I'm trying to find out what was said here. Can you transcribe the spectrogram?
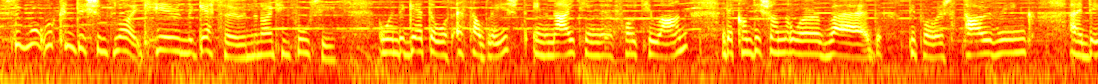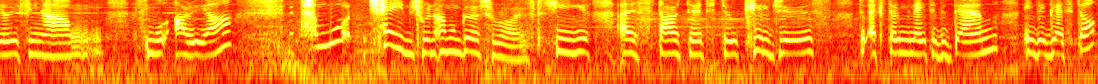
So, what were conditions like here in the ghetto in the 1940s? When the ghetto was established in 1941, the conditions were bad. People were starving, uh, they live in a small area. And what changed when Amon Goeth arrived? He uh, started to kill Jews, to exterminate them in the ghetto,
